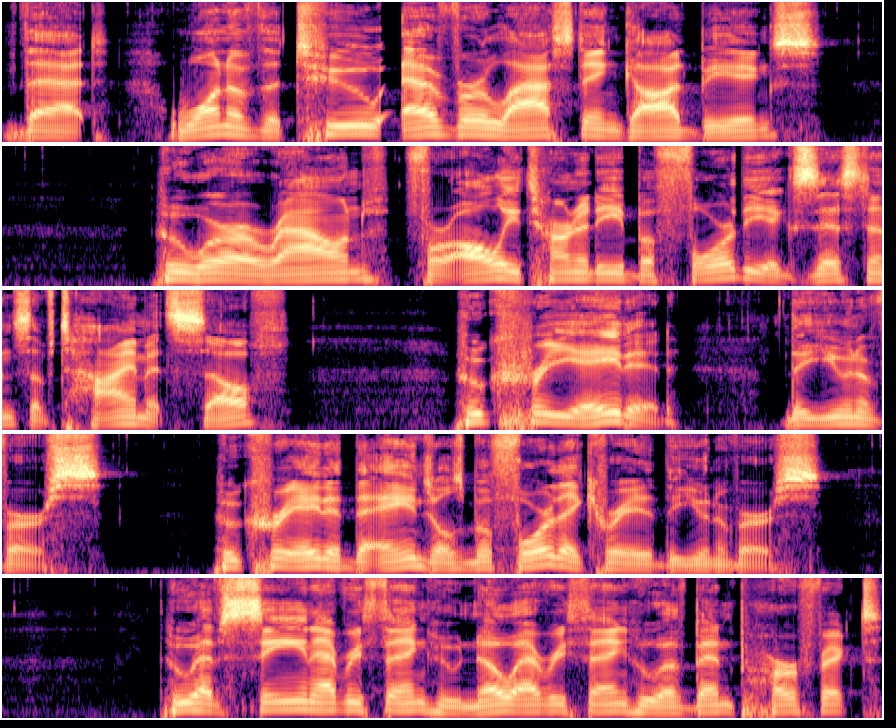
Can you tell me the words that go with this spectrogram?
that one of the two everlasting God beings who were around for all eternity before the existence of time itself, who created the universe, who created the angels before they created the universe, who have seen everything, who know everything, who have been perfect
